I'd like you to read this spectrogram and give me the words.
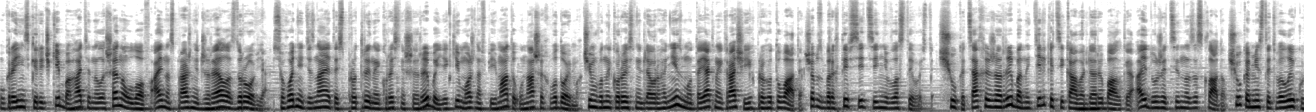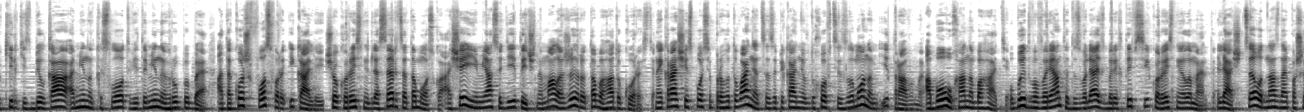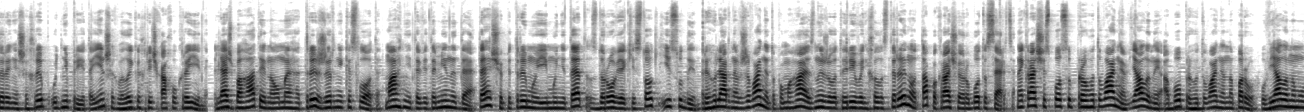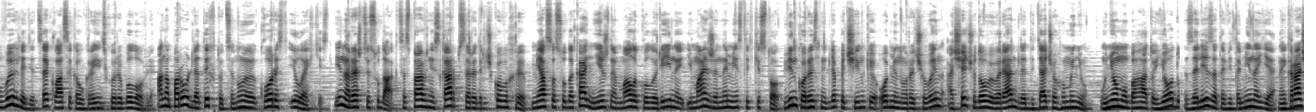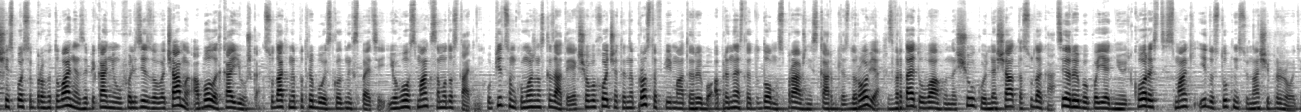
Українські річки багаті не лише на улов, а й на справжні джерела здоров'я. Сьогодні дізнаєтесь про три найкорисніші риби, які можна впіймати у наших водоймах, чим вони корисні для організму та як найкраще їх приготувати, щоб зберегти всі цінні властивості. Щука ця хижа риба не тільки цікава для рибалки, а й дуже цінна за складом. Щука містить велику кількість білка, амінокислот, вітаміни групи Б, а також фосфор і калій, що корисні для серця та мозку. А ще її м'ясо дієтичне, мало жиру та багато користі. Найкращий спосіб приготування це запікання в духовці з лимоном і травами або уха на багаті. Обидва варіанти дозволяють зберегти всі корисні елементи. Лящ це одна з найпоширеніших риб у Дніпрі та інших великих річках України. Лящ багатий на омега-3 жирні кислоти, магній та вітаміни Д, те, що підтримує імунітет, здоров'я кісток і судин. Регулярне вживання допомагає знижувати рівень холестерину та покращує роботу серця. Найкращий спосіб приготування в'ялений або приготування на пару. У в'яленому вигляді це класика української риболовлі, а на пару для тих, хто цінує користь і легкість. І нарешті судак це справжній скарб серед річкових риб. М'ясо судака ніжне, малокалорійне і майже не містить кісток. Він корисний для печінки, обміну речовин, а ще чудовий варіант для дитячого меню. У ньому багато йоду, заліза та вітаміна Е. Найкращий спосіб приготування запікання у фользі з овочами або легка юшка. Судак не потребує складних спецій, його смак самодостатній. У підсумку можна сказати, якщо ви хочете не просто впіймати рибу, а принести додому справжній скарб для здоров'я, звертайте увагу на щуку, ляща та судака. Ці риби поєднують користь, смак і доступність у нашій природі.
